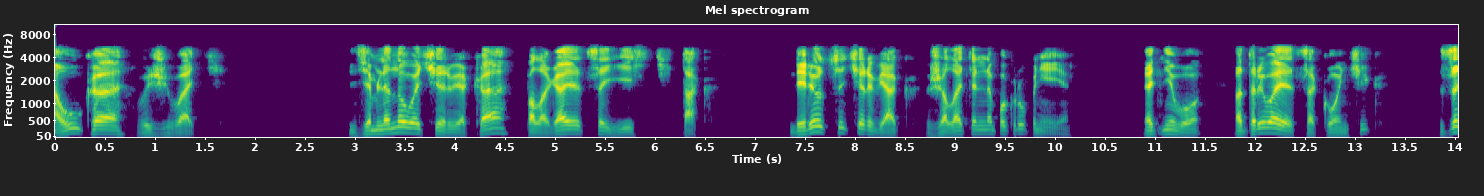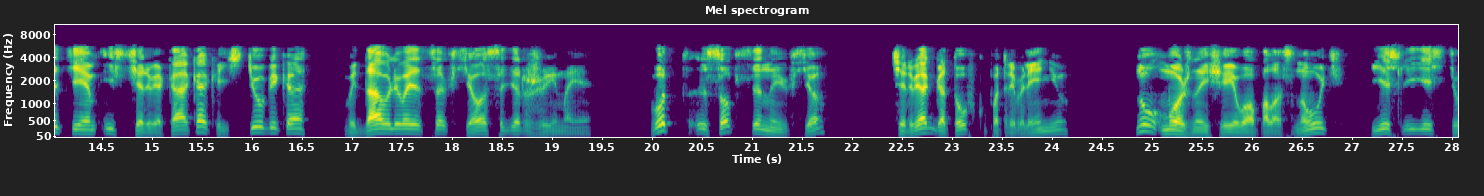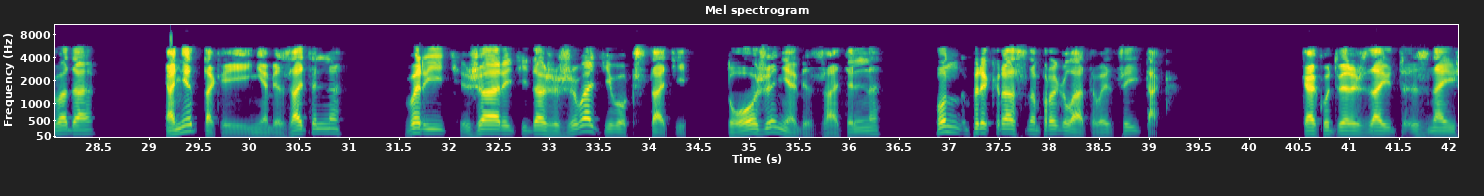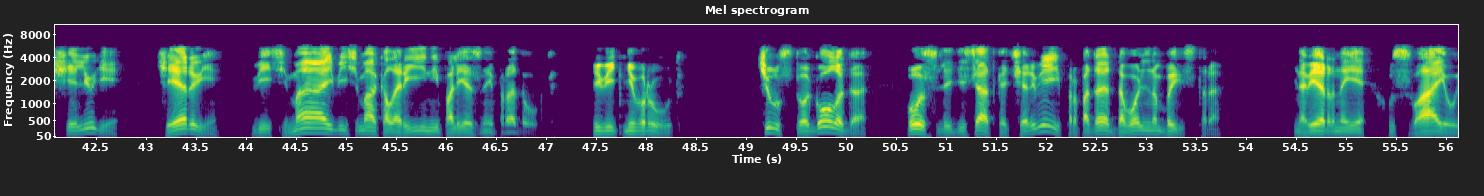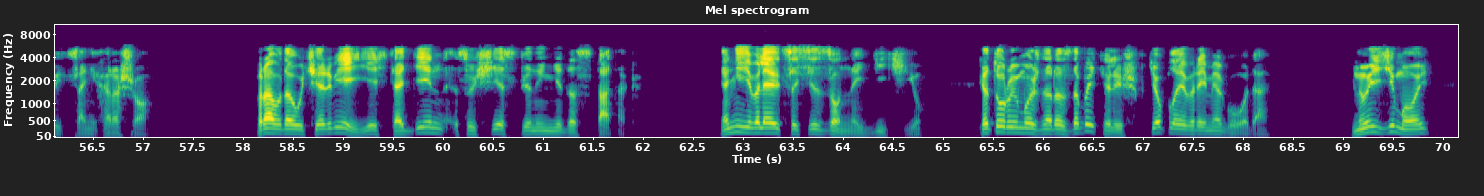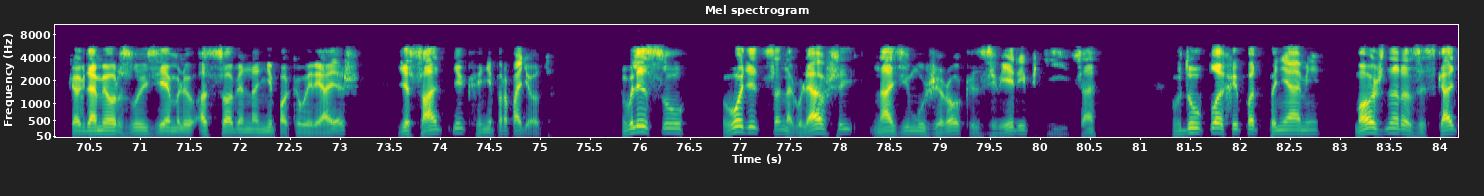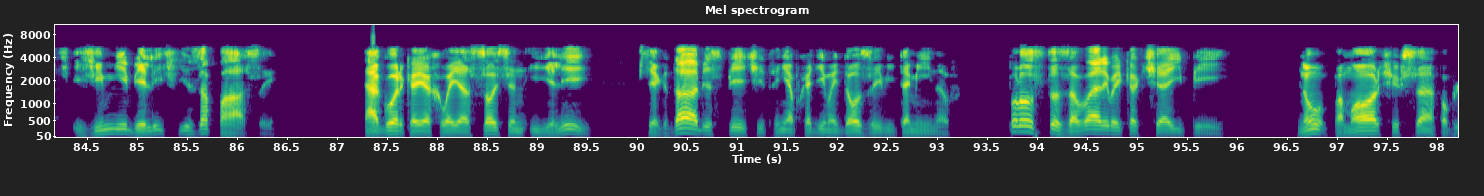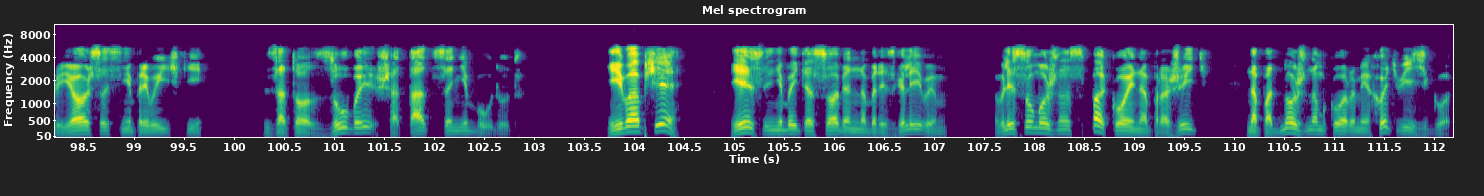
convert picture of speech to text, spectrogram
Наука выживать. Земляного червяка полагается есть так. Берется червяк, желательно покрупнее. От него отрывается кончик, затем из червяка, как из тюбика, выдавливается все содержимое. Вот, собственно, и все. Червяк готов к употреблению. Ну, можно еще его ополоснуть, если есть вода а нет, так и не обязательно. Варить, жарить и даже жевать его, кстати, тоже не обязательно. Он прекрасно проглатывается и так. Как утверждают знающие люди, черви — весьма и весьма калорийный полезный продукт. И ведь не врут. Чувство голода после десятка червей пропадает довольно быстро. Наверное, усваиваются они хорошо. Правда, у червей есть один существенный недостаток. Они являются сезонной дичью, которую можно раздобыть лишь в теплое время года. Ну и зимой, когда мерзлую землю особенно не поковыряешь, десантник не пропадет. В лесу водится нагулявший на зиму жирок зверь и птица. В дуплах и под пнями можно разыскать зимние беличьи запасы а горькая хвоя сосен и елей всегда обеспечит необходимой дозой витаминов. Просто заваривай как чай и пей. Ну, поморщишься, поплюешься с непривычки, зато зубы шататься не будут. И вообще, если не быть особенно брезгливым, в лесу можно спокойно прожить на подножном корме хоть весь год.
